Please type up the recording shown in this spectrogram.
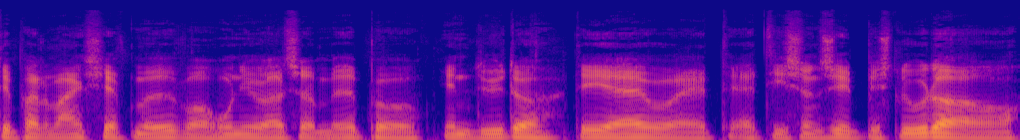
departementchefmøde, hvor hun jo altså er med på en lytter, det er jo, at, at de sådan set beslutter at,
